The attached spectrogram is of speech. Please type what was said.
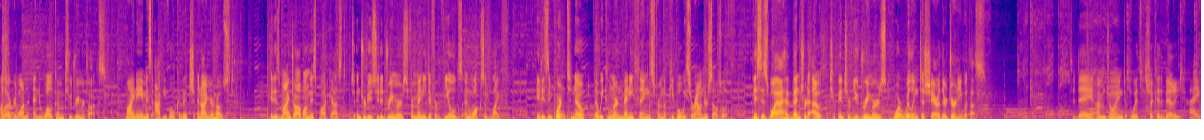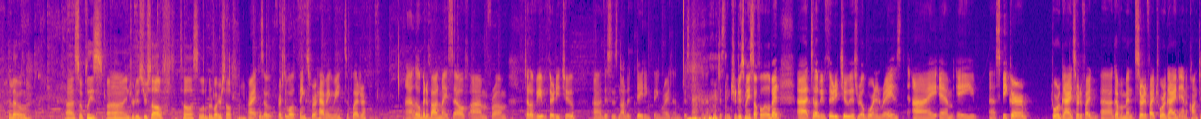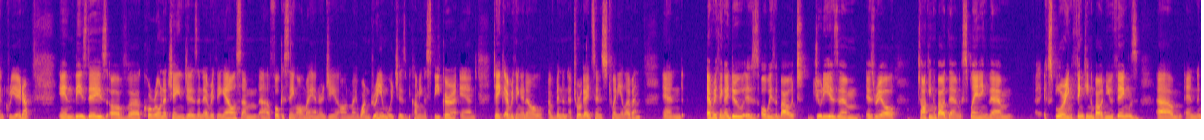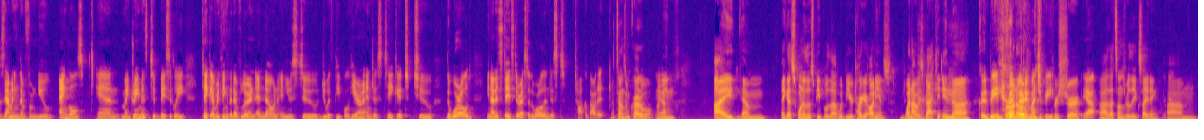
Hello, everyone, and welcome to Dreamer Talks. My name is Abby Volkovich, and I'm your host. It is my job on this podcast to introduce you to dreamers from many different fields and walks of life. It is important to note that we can learn many things from the people we surround ourselves with. This is why I have ventured out to interview dreamers who are willing to share their journey with us. Today I'm joined with Shaked Berry. Hi. Hello. Uh, so please uh, introduce yourself. Tell us a little bit about yourself. All right. So first of all, thanks for having me. It's a pleasure. Uh, a little bit about myself. I'm from Tel Aviv, 32. Uh, this is not a dating thing, right? I'm just I'm gonna just introduce myself a little bit. Uh, Tel Aviv, 32, Israel, born and raised. I am a, uh speaker, tour guide, certified uh, government certified tour guide, and a content creator. In these days of uh, Corona changes and everything else, I'm uh, focusing all my energy on my one dream, which is becoming a speaker and take everything I know. I've been a tour guide since 2011, and everything I do is always about Judaism, Israel, talking about them, explaining them, exploring, thinking about new things, um, and examining them from new angles. And my dream is to basically take everything that I've learned and known and used to do with people here and just take it to the world, United States, the rest of the world, and just talk about it. that sounds incredible. I mean, I am, I guess, one of those people that would be your target audience when I was back in, uh, Could be, in could Toronto, very much be. for sure. Yeah. Uh, that sounds really exciting. Um,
